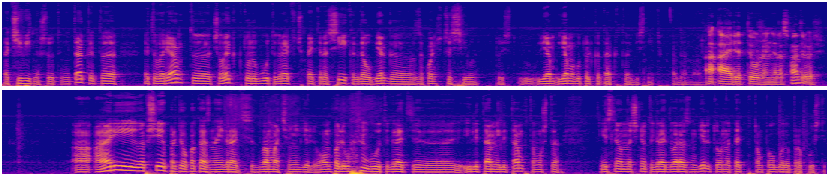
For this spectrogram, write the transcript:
очевидно, что это не так. Это, это вариант э, человека, который будет играть в чемпионате России, когда у Берга закончатся силы. То есть я, я могу только так это объяснить. А Ари ты уже не рассматриваешь? А Ари вообще противопоказано играть два матча в неделю. Он по-любому будет играть э, или там, или там, потому что если он начнет играть два раза в неделю, то он опять потом полгода пропустит.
